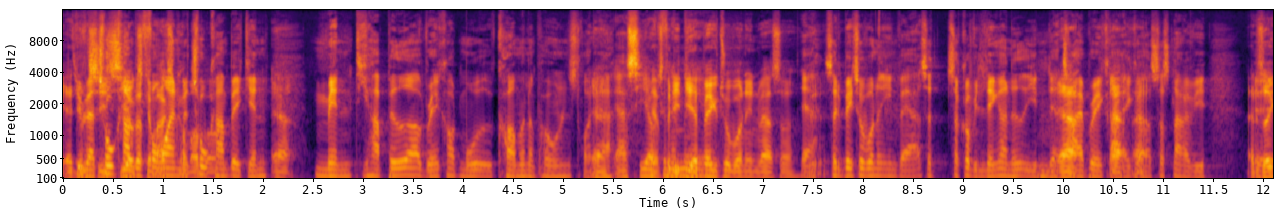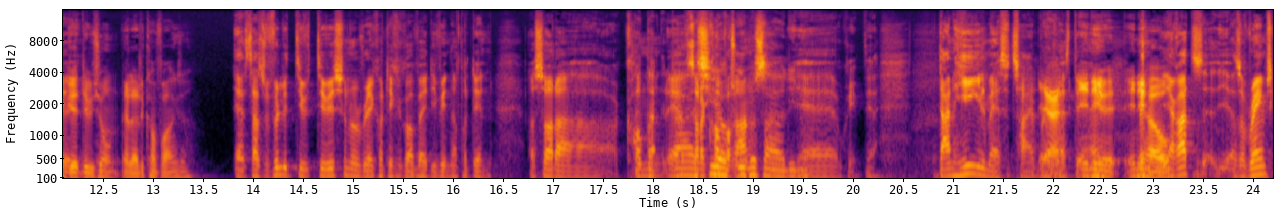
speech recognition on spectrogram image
Ja, de det vil vil være sige, to kampe Seahawks kan max foran med to kampe igen. Ja, Men de har bedre record mod common opponents, tror jeg. Ja. ja Seahawks fordi er de har begge to vundet en hver, så... Ja, så de begge to vundet en hver, så, så går vi længere ned i den der Ja, tiebreak-række, ja, ja. og så snakker vi... Er det så ikke øh, division, eller er det konference? Ja, der er selvfølgelig div- divisional record, det kan godt være, at de vinder på den. Og så er der common, der- der ja, er så er der konference. ubesejret lige nu. Ja, okay. Ja. Der er en hel masse tiebreakers Ja, der, any- ikke? Men anyhow. jeg er ret, altså Rams,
